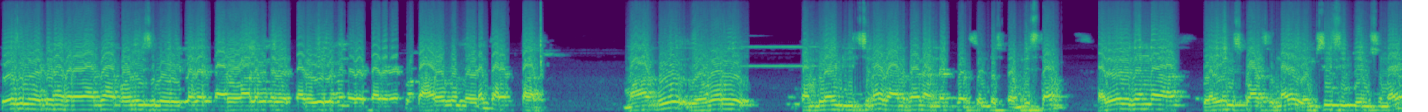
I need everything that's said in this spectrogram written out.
కేసులు పెట్టిన తర్వాత పోలీసులు ఇట్లా పెట్టారు వాళ్ళ మీద పెట్టారు వీళ్ళ మీద పెట్టారు అనేటువంటి ఆరోపణలు చేయడం కరెక్ట్ కాదు. మాకు ఎవరు కంప్లైంట్లు ఇచ్చినా దానిపైన హండ్రెడ్ పర్సెంట్ స్పందిస్తాం. అదేవిధంగా లయన్ స్పాట్స్ ఉన్నాయి ఎంసీసీ టీమ్స్ ఉన్నాయి.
